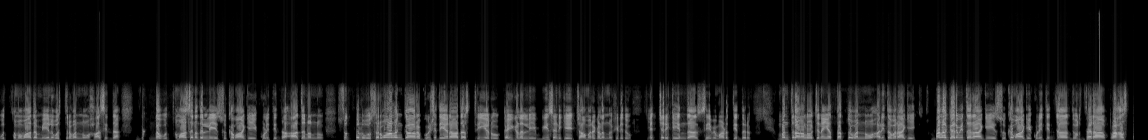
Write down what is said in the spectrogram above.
ಉತ್ತಮವಾದ ಮೇಲುವಸ್ತ್ರವನ್ನು ಹಾಸಿದ್ದ ದೊಡ್ಡ ಉತ್ತಮಾಸನದಲ್ಲಿ ಸುಖವಾಗಿ ಕುಳಿತಿದ್ದ ಆತನನ್ನು ಸುತ್ತಲೂ ಸರ್ವಾಲಂಕಾರ ಭೂಷಿತೆಯರಾದ ಸ್ತ್ರೀಯರು ಕೈಗಳಲ್ಲಿ ಬೀಸಣಿಗೆ ಚಾಮರಗಳನ್ನು ಹಿಡಿದು ಎಚ್ಚರಿಕೆಯಿಂದ ಸೇವೆ ಮಾಡುತ್ತಿದ್ದರು. ಮಂತ್ರಾಲೋಚನೆಯ ತತ್ವವನ್ನು ಅರಿತವರಾಗಿ ಬಲಗರ್ವಿತರಾಗಿ ಸುಖವಾಗಿ ಕುಳಿತಿದ್ದ ದುರ್ಧರ, ಪ್ರಹಸ್ತ,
